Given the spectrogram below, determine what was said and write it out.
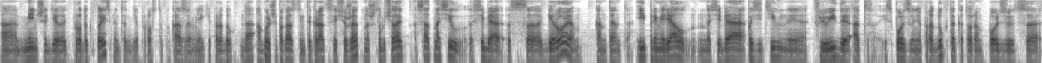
э, меньше делать продукт плейсмента, где просто показываем некий продукт, да, а больше показывать интеграции сюжетно, чтобы человек соотносил себя с героем контента и примерял на себя позитивные флюиды от использования продукта, которым пользуются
